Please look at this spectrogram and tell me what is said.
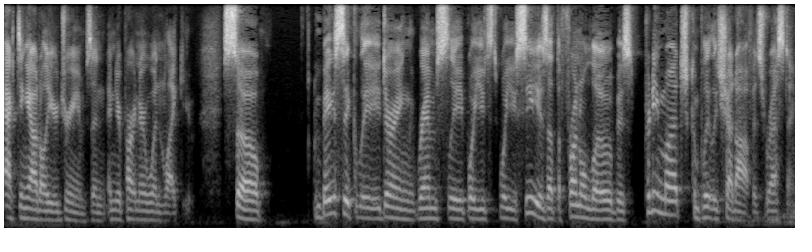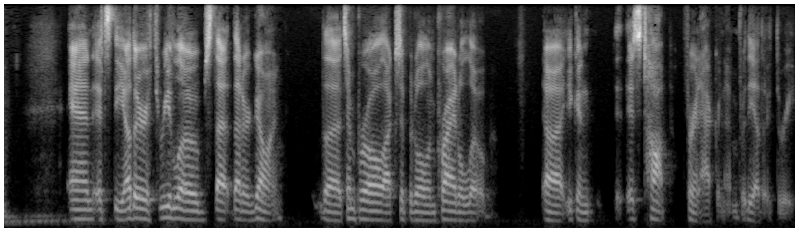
acting out all your dreams and, and your partner wouldn't like you. So basically during REM sleep, what you what you see is that the frontal lobe is pretty much completely shut off. It's resting. And it's the other three lobes that, that are going, the temporal, occipital, and parietal lobe. Uh, you can it's top for an acronym for the other three.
